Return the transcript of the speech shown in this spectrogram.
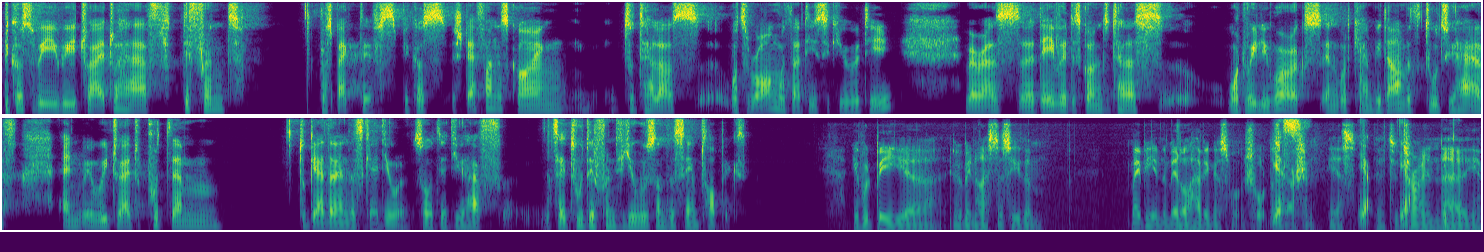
because we, we try to have different perspectives because Stefan is going to tell us what's wrong with IT security, whereas uh, David is going to tell us what really works and what can be done with the tools you have. And we try to put them together in the schedule so that you have, let's say, two different views on the same topics. It would be uh, it would be nice to see them maybe in the middle having a small, short discussion. Yes. yes. To try and uh, yeah,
